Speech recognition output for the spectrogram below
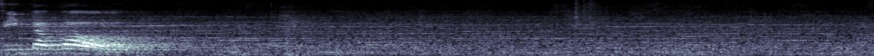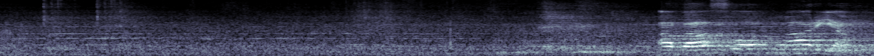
Zita Paolo. Abaslo Maria.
